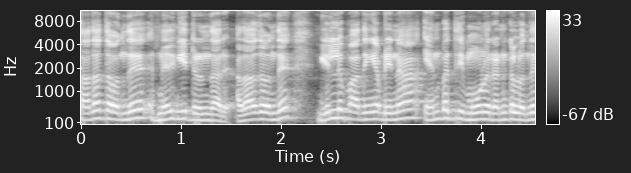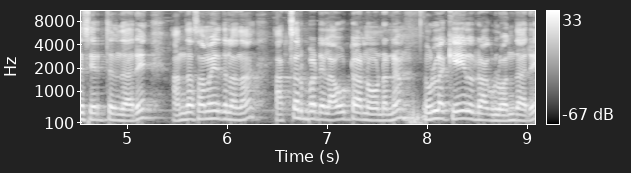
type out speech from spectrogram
சதத்தை வந்து நெருங்கிட்டு இருந்தார். அதாவது வந்து கில்லு பார்த்தீங்க அப்படின்னா எண்பத்தி மூணு ரன்கள் வந்து சேர்த்திருந்தார். அந்த சமயத்தில் தான் அக்சர் பட்டேல் அவுட் ஆன உடனே உள்ள கேஎல் ராகுல் வந்தார்.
